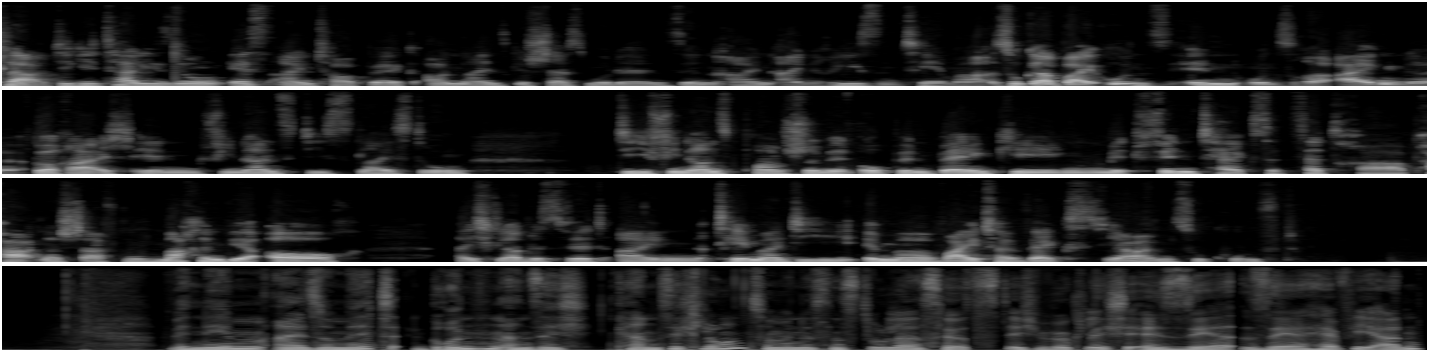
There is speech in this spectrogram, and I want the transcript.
klar, Digitalisierung ist ein Topic. Online-Geschäftsmodelle sind ein, ein Riesenthema. Sogar bei uns in unserem eigenen Bereich in Finanzdienstleistungen. Die Finanzbranche mit Open Banking, mit Fintechs etc., Partnerschaften machen wir auch. Ich glaube, das wird ein Thema, die immer weiter wächst, ja, in Zukunft. Wir nehmen also mit, Gründen an sich kann sich lohnen. Zumindest du, Lars, hörst dich wirklich sehr, sehr happy an.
